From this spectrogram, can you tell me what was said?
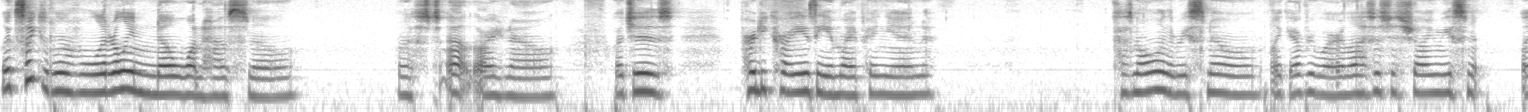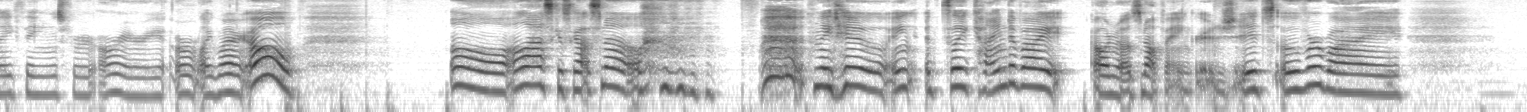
Looks like literally no one has snow right now, which is pretty crazy in my opinion. Cause normally there be snow like everywhere, unless it's just showing me snow like things for our area or like my area. Oh, oh, Alaska's got snow. they do. It's like kind of by. Oh no, it's not by Anchorage. It's over by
